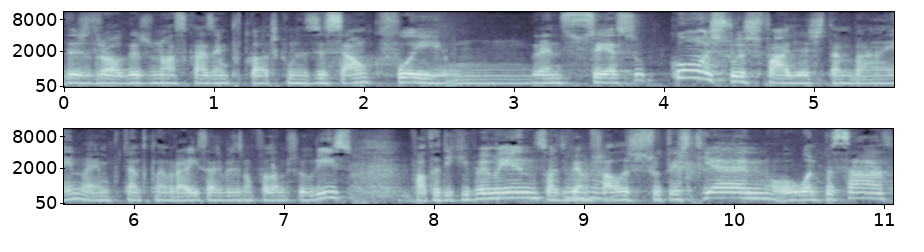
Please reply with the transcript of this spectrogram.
das drogas, no nosso caso em Portugal, a descriminalização, que foi um grande sucesso, com as suas falhas também, não é importante lembrar isso, às vezes não falamos sobre isso, falta de equipamento, só tivemos uhum. salas de chute este ano ou ano passado,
